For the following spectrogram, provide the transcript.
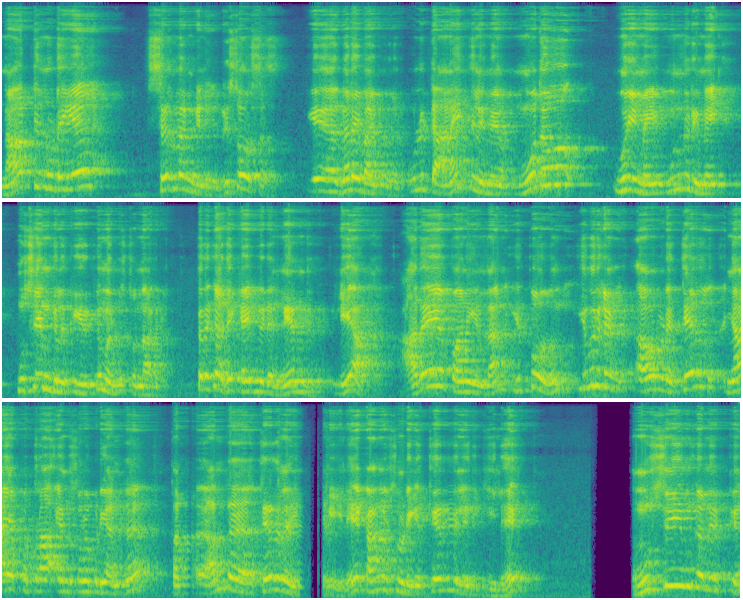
நாட்டினுடைய செல்வங்களில் ரிசோர்சஸ் வேலை வாய்ப்புகள் உள்ளிட்ட அனைத்திலுமே முதல் உரிமை முன்னுரிமை முஸ்லிம்களுக்கு இருக்கும் என்று சொன்னார்கள். பிறகு அதை கைவிட நேர்ந்தது இல்லையா? அதே பாணியில் தான் இப்போதும் இவர்கள் அவருடைய தேர்தல் நியாயப்பத்ரா என்று சொல்லக்கூடிய அந்த பத்- அந்த தேர்தல் அறிக்கையிலே காங்கிரசுடைய தேர்தல் அறிக்கையிலே முஸ்லீம்களுக்கு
